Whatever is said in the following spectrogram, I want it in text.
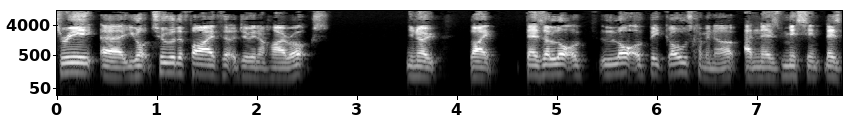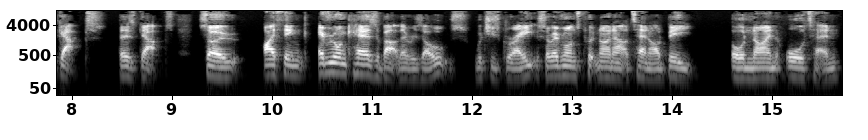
Three, uh, you got two of the five that are doing a Hyrox. You know, like there's a lot of lot of big goals coming up, and there's missing, there's gaps, there's gaps. So I think everyone cares about their results, which is great. So everyone's put nine out of ten. I'd be or nine or ten.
